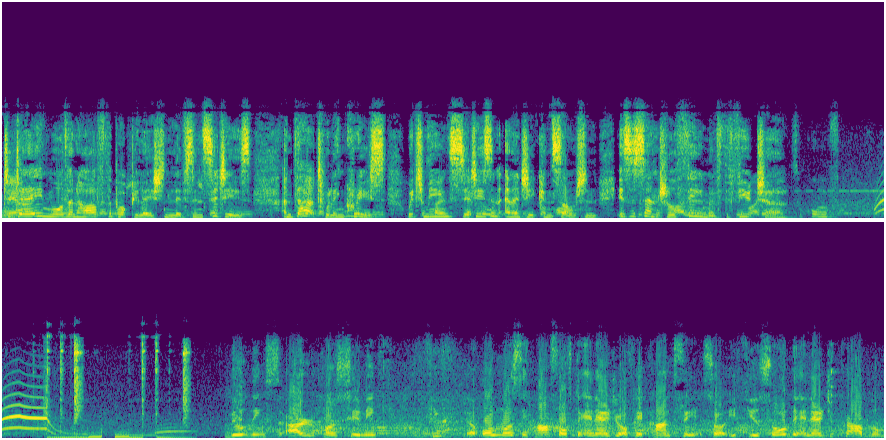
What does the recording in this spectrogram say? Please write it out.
Today, more than half the population lives in cities, and that will increase, which means cities and energy consumption is a central theme of the future. Buildings are consuming almost half of the energy of a country. So if you solve the energy problem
